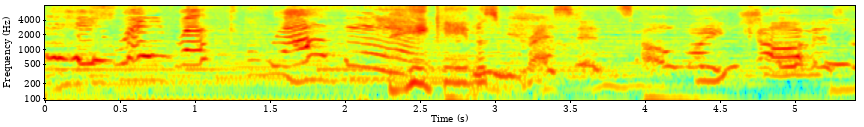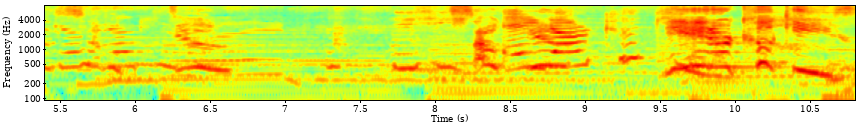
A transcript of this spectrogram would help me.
He gave us presents. He gave us presents. Oh my god, this is so cute. So cute. our cookies. He ate our cookies.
